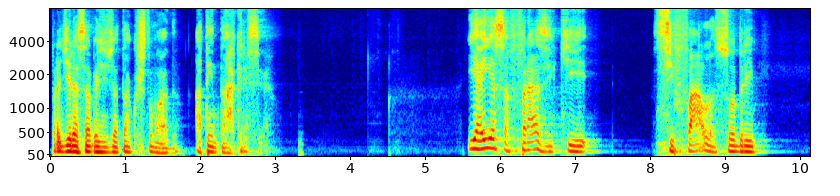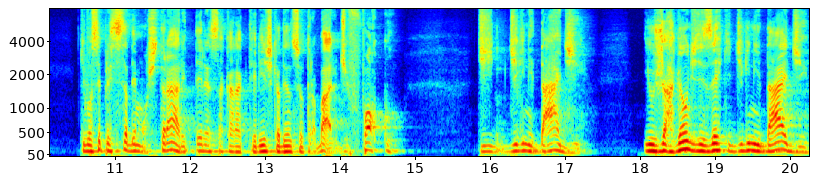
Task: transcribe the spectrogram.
para a direção que a gente já está acostumado a tentar crescer. E aí, essa frase que se fala sobre que você precisa demonstrar e ter essa característica dentro do seu trabalho, de foco, de dignidade e o jargão de dizer que dignidade.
